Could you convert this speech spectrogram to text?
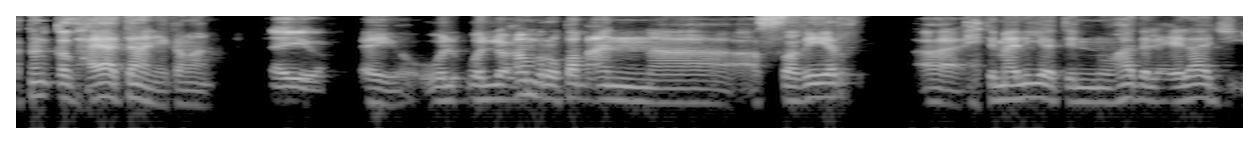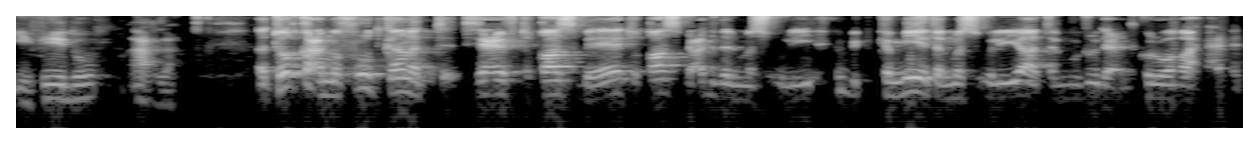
فتنقذ حياة ثانية كمان. أيوه. أيوه. وال- واللي عمره طبعا آه، الصغير آه، احتمالية إنه هذا العلاج يفيده أعلى. أتوقع المفروض كانت تعرف تقاس بإيه؟ تقاس بعدد المسؤوليه بكمية المسؤوليات الموجودة عند كل واحد،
